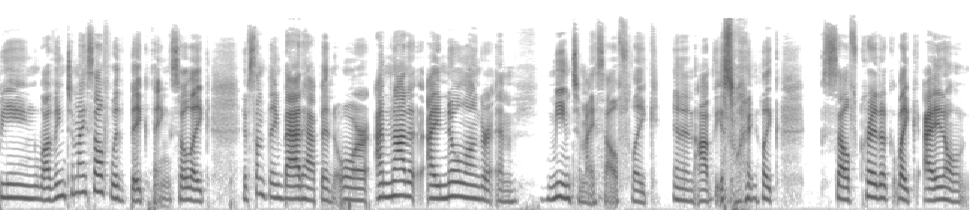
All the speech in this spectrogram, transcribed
being loving to myself with big things. So like if something bad happened or I'm not a, I no longer am mean to myself like in an obvious way like self-critical like I don't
